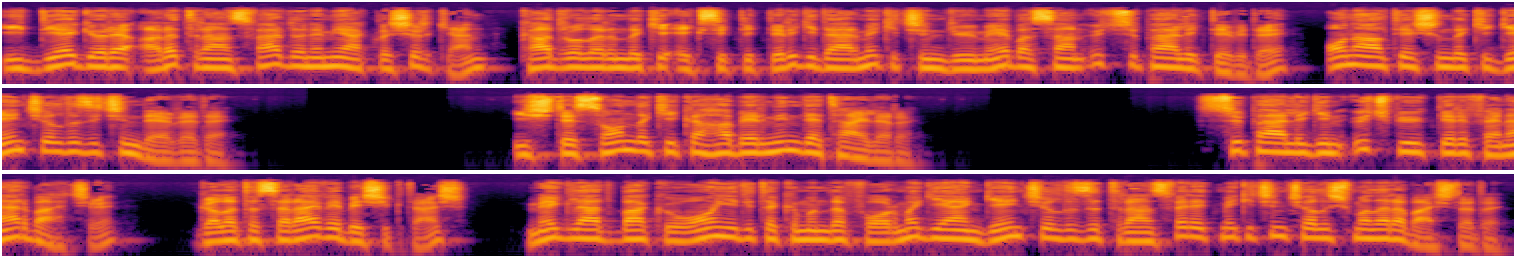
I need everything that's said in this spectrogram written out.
İddiaya göre ara transfer dönemi yaklaşırken, kadrolarındaki eksiklikleri gidermek için düğmeye basan 3 Süper Lig devi de, 16 yaşındaki genç yıldız için devrede. İşte son dakika haberinin detayları. Süper Lig'in 3 büyükleri Fenerbahçe, Galatasaray ve Beşiktaş, Megladbach U17 takımında forma giyen genç yıldızı transfer etmek için çalışmalara başladı.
